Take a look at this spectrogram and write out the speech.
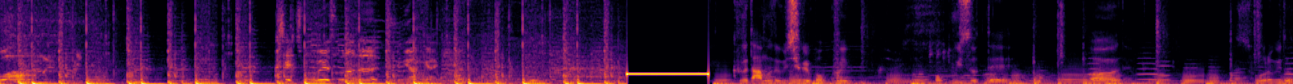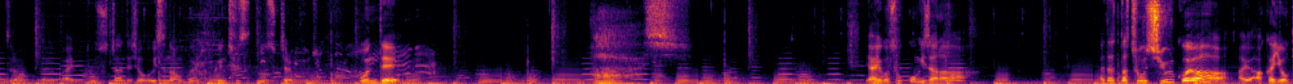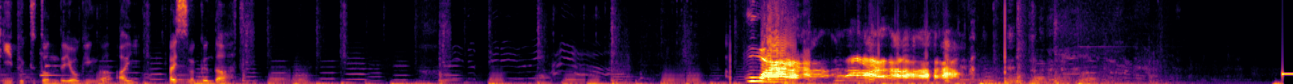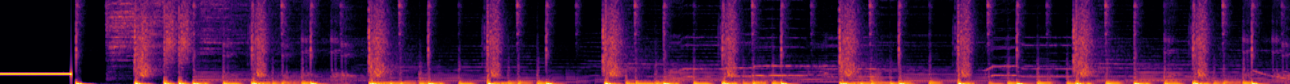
와 사실 조의 순환은 중요한 게 아니에요 그 남은 음식을 먹고 있- 먹고 있었대. 아, 네. 소름이 돋더라고. 아니 노숙자는 대체 어디서 나온 거야? 이 근처에서 노숙자를 보지. 뭔데? 아, 씨. 야 이거 속공이잖아. 아, 나, 나 저거 지울 거야. 아니, 아까 여기 이펙트 떴는데 여긴가? 아이, 아 있으면 끈다. 우와!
